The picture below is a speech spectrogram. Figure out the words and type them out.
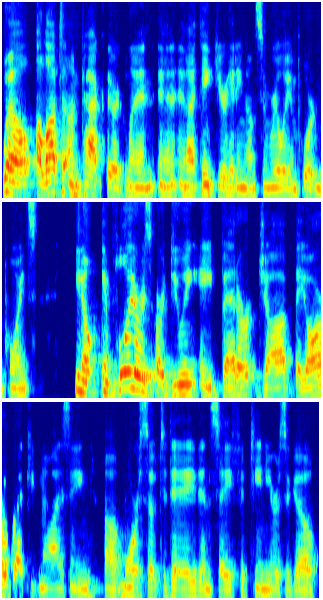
Well, a lot to unpack there, Glenn, and, and I think you're hitting on some really important points. You know, employers are doing a better job. They are recognizing uh, more so today than say 15 years ago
